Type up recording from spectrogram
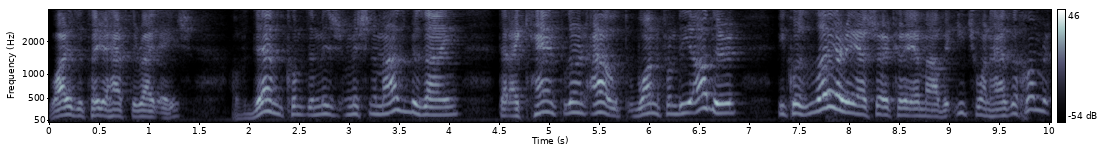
Why does the Torah have to write Aish? Of them come the Mishnah Mazbezain that I can't learn out one from the other because each one has a chumrah.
